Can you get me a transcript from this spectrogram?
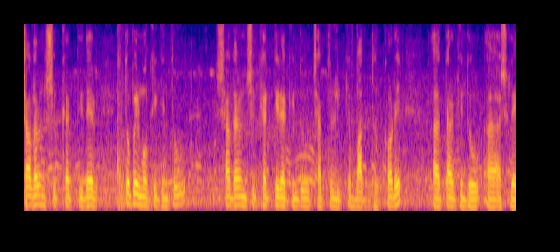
সাধারণ শিক্ষার্থীদের তোপের মুখে কিন্তু, সাধারণ শিক্ষার্থীরা কিন্তু ছাত্রলীগকে বাধ্য করে তার কিন্তু আসলে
